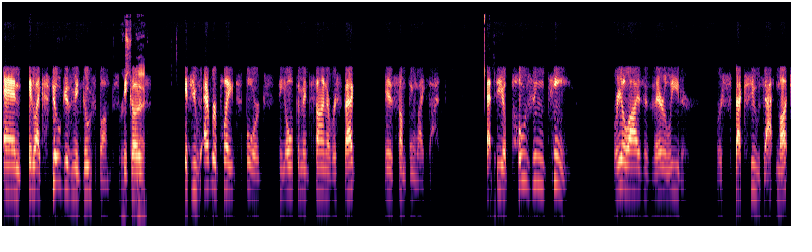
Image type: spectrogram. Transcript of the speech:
And it like still gives me goosebumps because Respect. If you've ever played sports, the ultimate sign of respect is something like that. That the opposing team realizes their leader respects you that much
